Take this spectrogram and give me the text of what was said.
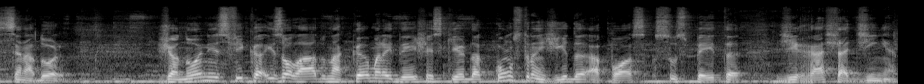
senador. Janones fica isolado na Câmara e deixa a esquerda constrangida após suspeita de rachadinha.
